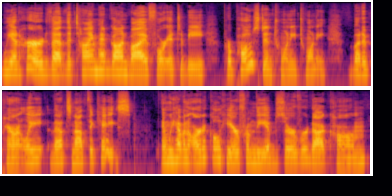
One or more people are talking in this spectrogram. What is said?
We had heard that the time had gone by for it to be proposed in 2020, but apparently that's not the case. And we have an article here from the observer.com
